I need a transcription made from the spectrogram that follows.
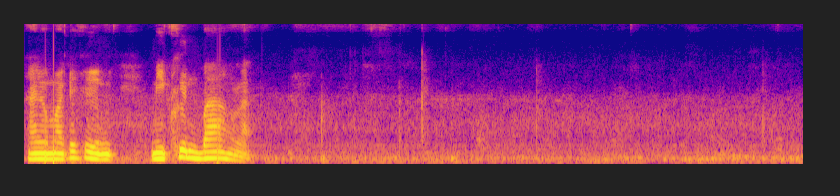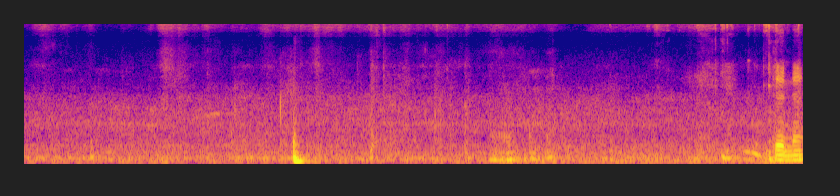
ไฮนอร์มานก็คือมีขึ้นบ้างแหละ เดี๋ยวนะ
